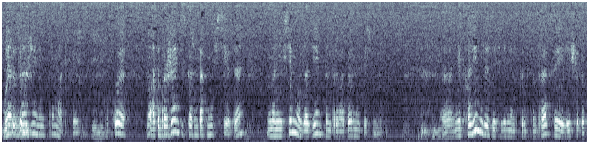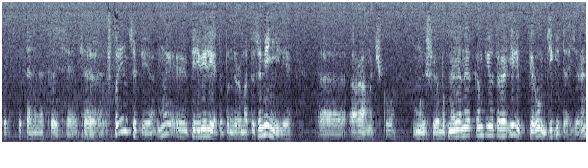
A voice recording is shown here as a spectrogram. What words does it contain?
Вот это... отображения информации. Угу. Какое... Ну, отображаемся, скажем так, мы все, да? Но не все мы владеем пентаграмматорным письмом. Угу. Необходим ли здесь элемент концентрации или еще какой-то специальной настройки человека? В принципе, мы э, перевели это пандермату, заменили э, рамочку мышью обыкновенной от компьютера или пером дигитайзера,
